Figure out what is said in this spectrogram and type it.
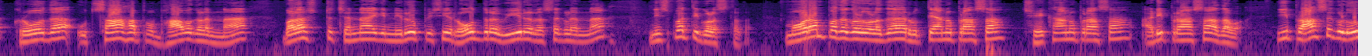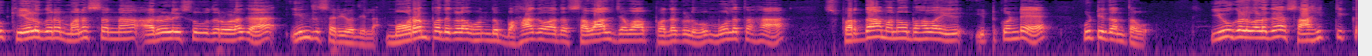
ಕ್ರೋಧ, ಉತ್ಸಾಹ ಭಾವಗಳನ್ನು ಬಹಳಷ್ಟು ಚೆನ್ನಾಗಿ ನಿರೂಪಿಸಿ ರೌದ್ರ ವೀರ ರಸಗಳನ್ನು ನಿಷ್ಪತ್ತಿಗೊಳಿಸ್ತದ. ಮೊಹರಂ ಪದಗಳೊಳಗ ವೃತ್ಯಾನುಪ್ರಾಸ, ಛೇಖಾನುಪ್ರಾಸ, ಅಡಿಪ್ರಾಸ ಅದಾವ. ಈ ಪ್ರಾಸಗಳು ಕೇಳುಗರ ಮನಸ್ಸನ್ನ ಅರಳಿಸುವುದರೊಳಗ ಇಂದು ಸರಿಯೋದಿಲ್ಲ. ಮೊಹರಂ ಪದಗಳ ಒಂದು ಭಾಗವಾದ ಸವಾಲ್ ಜವಾಬ್ ಪದಗಳು ಮೂಲತಃ ಸ್ಪರ್ಧಾ ಮನೋಭಾವ ಇಟ್ಕೊಂಡೇ ಹುಟ್ಟಿದಂಥವು ಇವುಗಳೊಳಗ ಸಾಹಿತ್ಯಿಕ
